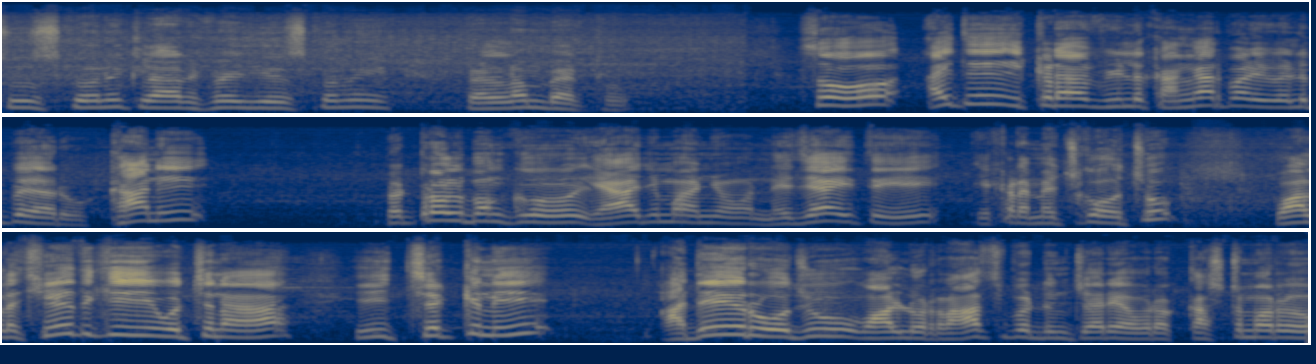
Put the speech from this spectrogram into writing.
చూసుకొని క్లారిఫై చేసుకొని వెళ్ళడం బెటర్. సో అయితే ఇక్కడ వీళ్ళు కంగారు పడి వెళ్ళిపోయారు. కానీ పెట్రోల్ బంకు యాజమాన్యం నిజాయితీ ఇక్కడ మెచ్చుకోవచ్చు. వాళ్ళ చేతికి వచ్చిన ఈ చెక్ని అదే రోజు వాళ్ళు రాసి పెట్టించారు. ఎవరో కస్టమరు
